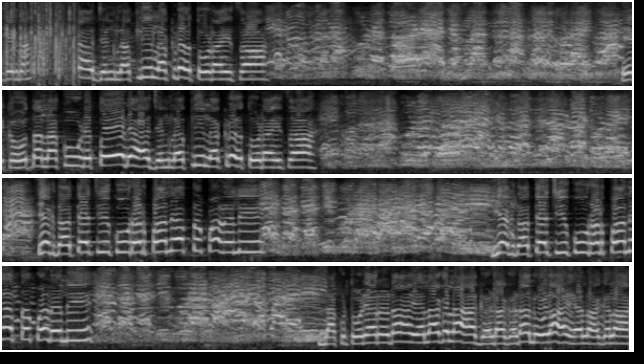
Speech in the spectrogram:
माझ्यासाठी एकदा. जंगलातली लाकडं तोडायचा. एक होता लाकूड तोड्या जंगलातली लाकडं तोडायचा. एकदा त्याची कुरड पाण्यात पडली. एकदा त्याची कुऱ्हाड पाण्यात पडली. लाकूड तोड्या रडाया लागला गडा गडा लोळाया लागला.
